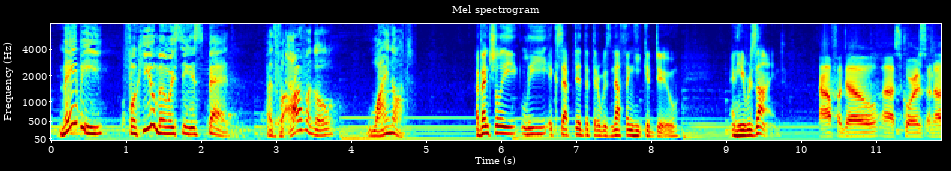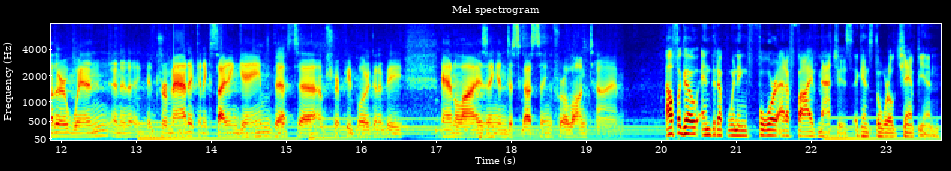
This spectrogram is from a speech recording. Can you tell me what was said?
Maybe for human we think it's bad, but for AlphaGo, why not? Eventually, Lee accepted that there was nothing he could do, and he resigned. AlphaGo uh, scores another win in a, a, dramatic and exciting game that uh, I'm sure people are going to be analyzing and discussing for a long time. AlphaGo ended up winning four out of five matches against the world champion,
